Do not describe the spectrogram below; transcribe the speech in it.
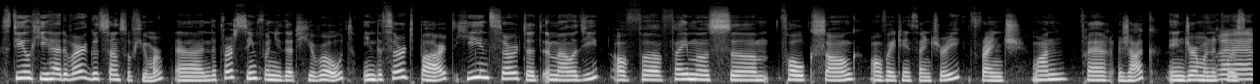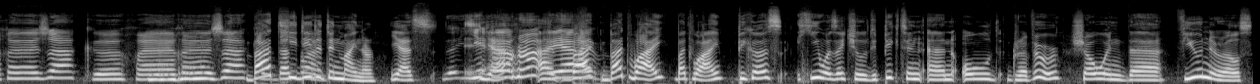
still, he had a very good sense of humor. Uh, in the first symphony that he wrote, in the third part, he inserted a melody of a famous um, folk song of 18th century, French one, Frère Jacques. In German, it was. Frère Jacques, Frère Mhm. Jacques. But he did one. it in minor. Yes. The- yeah, uh-huh, Uh, yeah, but, but why? But why? Because he was actually depicting an old gravure showing the funerals,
